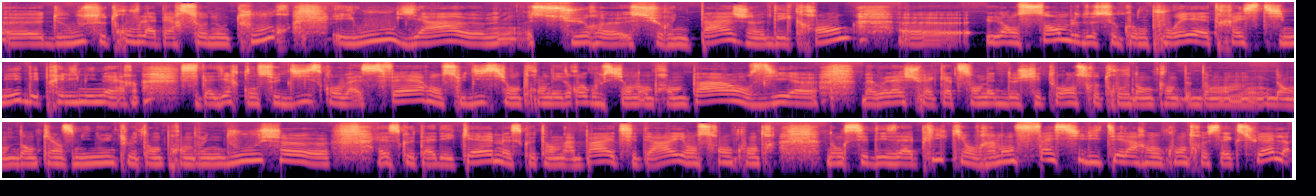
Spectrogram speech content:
euh, de où se trouve la personne autour et où il y a euh, sur, sur une page d'écran l'ensemble de ce qu'on pourrait être estimé des préliminaires. C'est-à-dire qu'on se dit ce qu'on va se faire, on se dit si on prend des drogues ou si on n'en prend pas, on se dit, ben voilà, je suis à 400 mètres de chez toi, on se retrouve dans, dans, dans, dans 15 minutes, le temps de prendre une douche, est-ce que tu as des chems, est-ce que tu n'en as pas, etc. Et on se rencontre. Donc c'est des applis qui ont vraiment facilité la rencontre sexuelle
